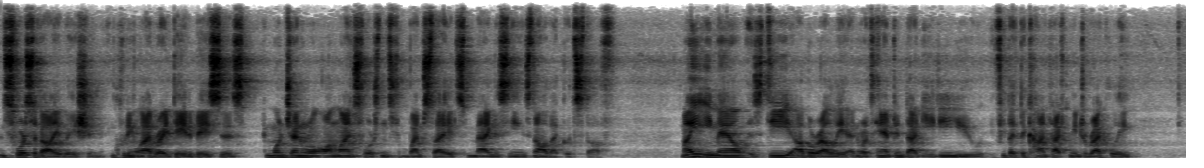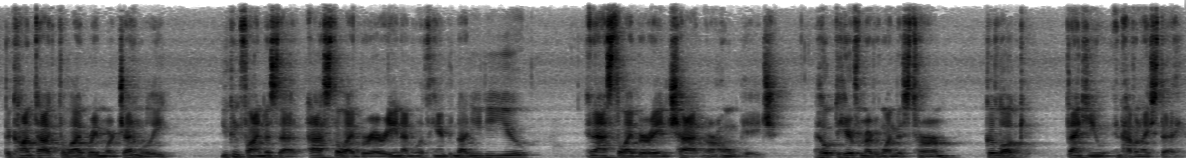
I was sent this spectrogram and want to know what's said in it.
and source evaluation, including library databases and more general online sources from websites, magazines, and all that good stuff. My email is dalbarelli at northampton.edu if you'd like to contact me directly. To contact the library more generally, you can find us at askthelibrarian at northampton.edu and Ask the Librarian chat on our homepage. I hope to hear from everyone this term. Good luck, thank you, and have a nice day.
